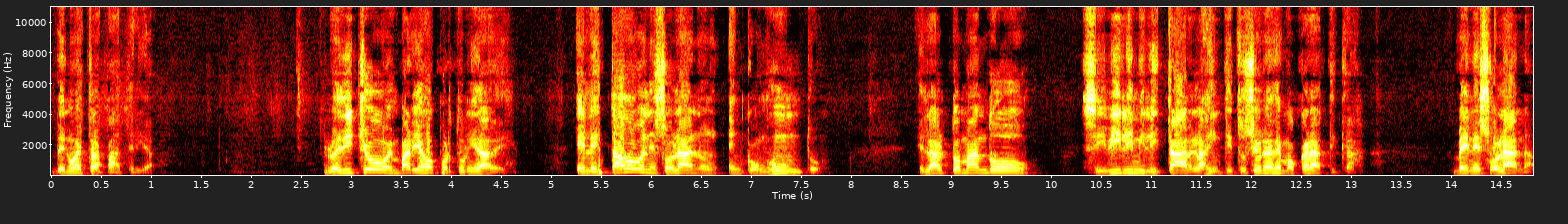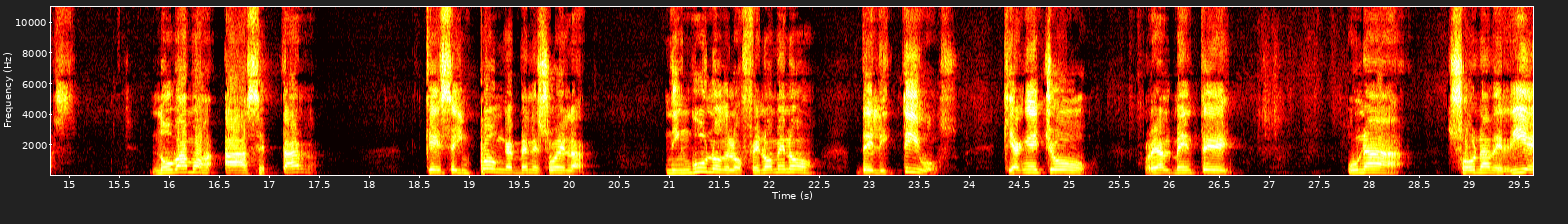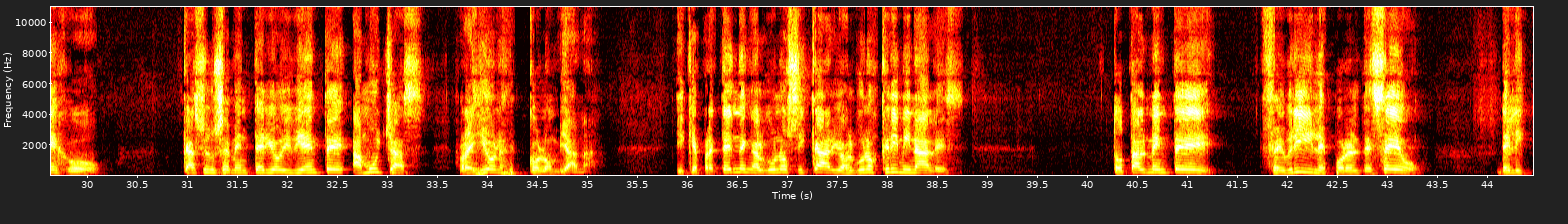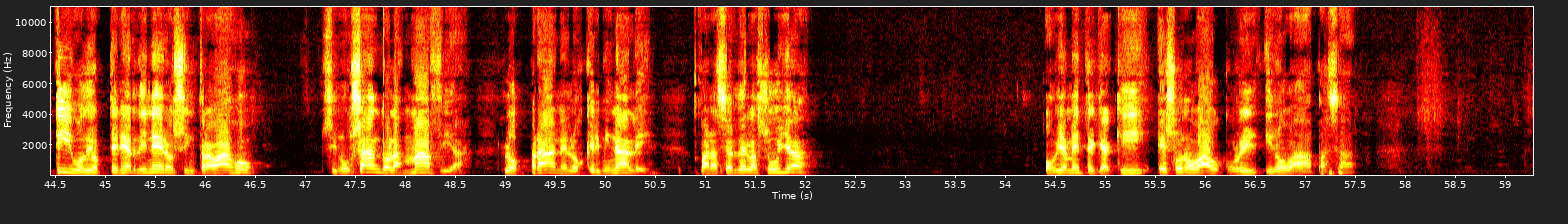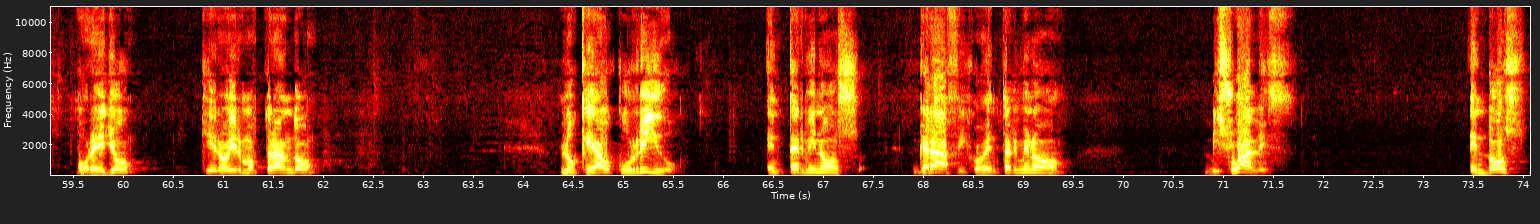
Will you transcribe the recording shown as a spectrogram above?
de nuestra patria. Lo he dicho en varias oportunidades, el Estado venezolano en conjunto, el alto mando civil y militar, las instituciones democráticas venezolanas, no vamos a aceptar que se imponga en Venezuela ninguno de los fenómenos delictivos que han hecho realmente una zona de riesgo, casi un cementerio viviente a muchas regiones colombianas y que pretenden algunos sicarios, algunos criminales totalmente febriles por el deseo delictivo de obtener dinero sin trabajo sino usando las mafias, los pranes, los criminales, para hacer de la suya, obviamente que aquí eso no va a ocurrir y no va a pasar. Por ello, quiero ir mostrando lo que ha ocurrido en términos gráficos, en términos visuales, en dos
